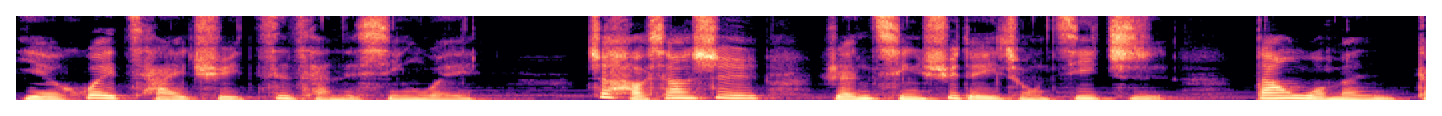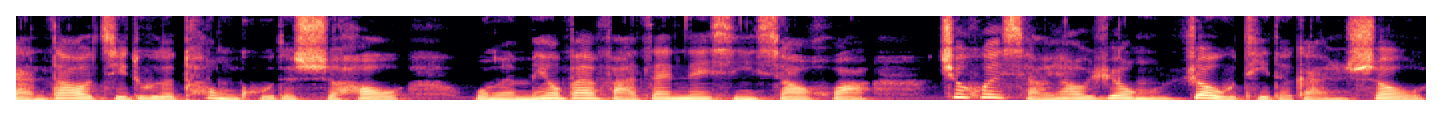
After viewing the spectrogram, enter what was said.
也会采取自残的行为。这好像是人情绪的一种机制。当我们感到极度的痛苦的时候，我们没有办法在内心消化，就会想要用肉体的感受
